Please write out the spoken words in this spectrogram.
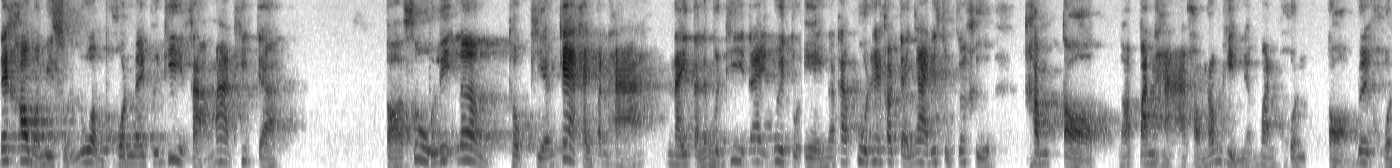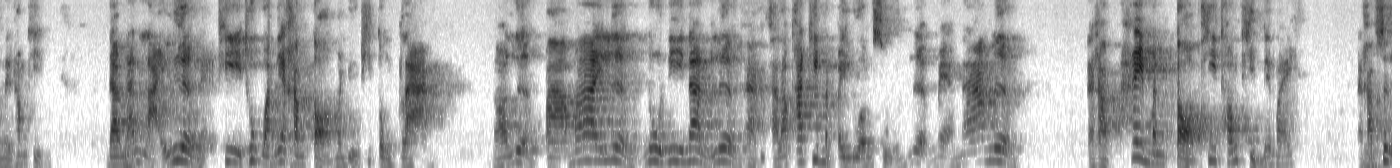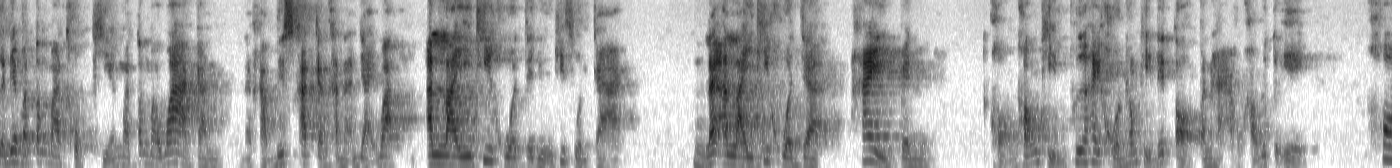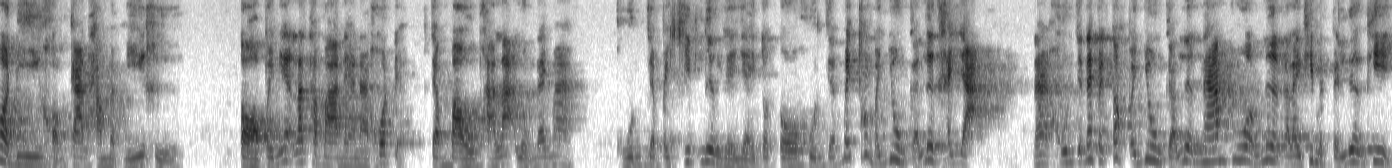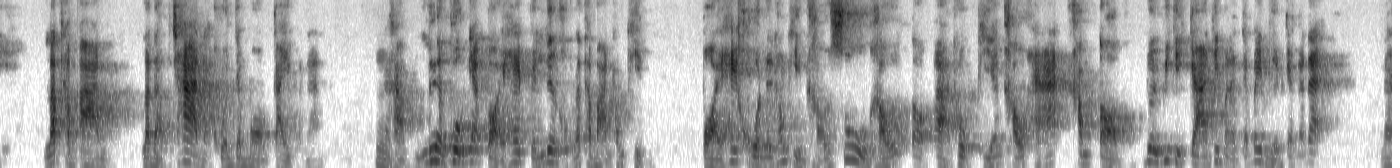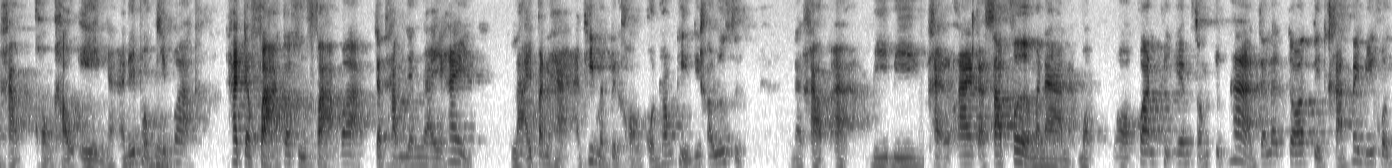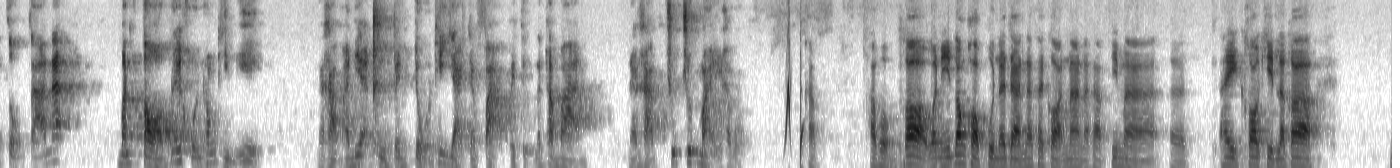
ได้เข้ามามีส่วนร่วม คนในพื้นที่สามารถที่จะต่อสู้ริเริ่ม ถกเถียงแก้ไขปัญหาในแต่ละพื้นที่ได้ด้วยตัวเองนะถ้าพูดให้เข้าใจง่ายที่สุดก็คือคำตอบเนาะปัญหาของท้องถิ่นเนี่ยมันควรตอบด้วยคนในท้องถิ่น ดังนั้นหลายเรื่องเนี่ยที่ทุกวันเนี่ยคำตอบมันอยู่ที่ตรงกลางเนาะเรื่องป่าไม้เรื่องนู่นนี่นั่นเรื่องอะสารพัดที่มันไปรวมศูนย์เรื่องแม่น้ำเรื่องนะครับ ให้มันตอบที่ท้องถิ่นได้ไหม นะครับซึ่งอันเนี้ยมันต้องมาถกเถียงมันต้องมาว่ากันนะครับ discuss กันขนาดใหญ่ว่า อะไรที่ควรจะอยู่ที่ส่วนกลางอืมและอะไรที่ควรจะให้เป็นของท้องถิ่นเพื่อให้คนท้องถิ่นได้ตอบปัญหาของเขาด้วยตัวเอง ข้อดีของการทำแบบนี้คือ ต่อไปเนี้ยรัฐบาลในอนาคตเนี่ยจะเบาภาระลงได้มาก คุณจะไปคิดเรื่องใหญ่ๆโตๆคุณจะไม่ต้องมายุ่งกับเรื่องขยะนะคุณจะได้ไปต้องไปยุ่งกับเรื่องน้ำท่วมเรื่องอะไรที่มันเป็นเรื่องที่รัฐบาล ระดับชาติเนี่ยควรจะมองไกลกว่านั้นอืมนะครับเรื่องพวกเนี้ยปล่อยให้เป็นเรื่องของรัฐบาลท้องถิ่น ปล่อยให้คนในท้องถิ่นเขาสู้เขาตอบอ่าถกเถียงเขาหาคำตอบด้วยวิธีการที่มันอาจจะไม่เหมือนกันก็ได้นะครับ ของเขาเองฮะอันนี้ผมคิดว่าถ้าจะฝากก็คือฝากว่าจะทำยังไงให้หลายปัญหาที่มันเป็นของคนท้องถิ่นที่เขารู้สึกนะครับอ่ามีมีคล้ายๆกับ suffer มานานอะบอกบอกควัน PM สองจุดห้าจราจรติดขัดไม่มีขนส่งสาธารณะมันตอบด้วยคนท้องถิ่นเอง นะครับ อันเนี้ยคือเป็นโจทย์ที่อยากจะฝากไปถึงรัฐบาลนะครับ ชุดชุดใหม่ครับผมครับครับผมก็วันนี้ต้องขอบคุณอาจารย์นัทกรมากนะครับ ที่มาให้ข้อคิดแล้วก็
